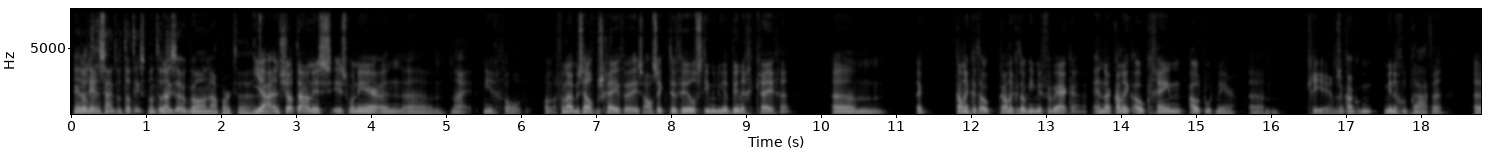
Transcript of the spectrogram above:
Dat- leg eens uit wat dat is, want dat Nou, is ook wel een apart... eh, Ja, een shutdown is, is wanneer een, ehm, nou in ieder geval van, vanuit mezelf beschreven, is als ik te veel stimuli heb binnengekregen, ehm, dan kan ik, het ook, kan ik het ook niet meer verwerken. En dan kan ik ook geen output meer ehm, creëren. Dus dan kan ik ook minder goed praten. Eh,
